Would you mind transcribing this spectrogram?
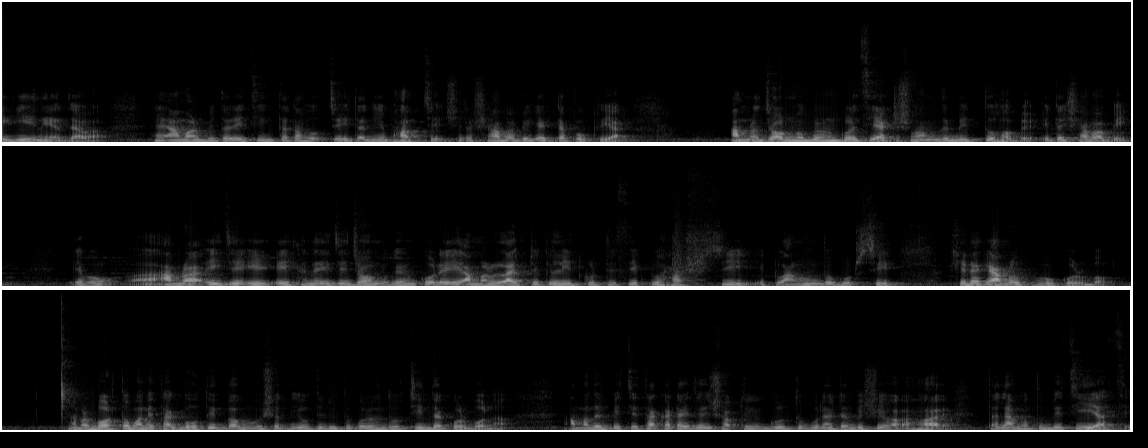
এগিয়ে নিয়ে যাওয়া। হ্যাঁ আমার ভিতরে এই চিন্তাটা হচ্ছে, এটা নিয়ে ভাবছি, সেটা স্বাভাবিক একটা প্রক্রিয়া। আমরা জন্মগ্রহণ করেছি, একটা সময় আমাদের মৃত্যু হবে। এটাই স্বাভাবিক। এবং আমরা এই যে এইখানে এই যে জন্মগ্রহণ করে আমার লাইফটাকে লিড করতেছি, একটু হাসছি, একটু আনন্দ করছি, সেটাকে আমরা উপভোগ করব। আমরা বর্তমানে থাকব, অতীত বা ভবিষ্যৎ নিয়ে অতিরিক্ত পরিমাণ দুশ্চিন্তা করব না। আমাদের বেঁচে থাকাটাই যদি সবথেকে গুরুত্বপূর্ণ একটা বিষয় হয়, তাহলে আমরা তো বেঁচেই আছি।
